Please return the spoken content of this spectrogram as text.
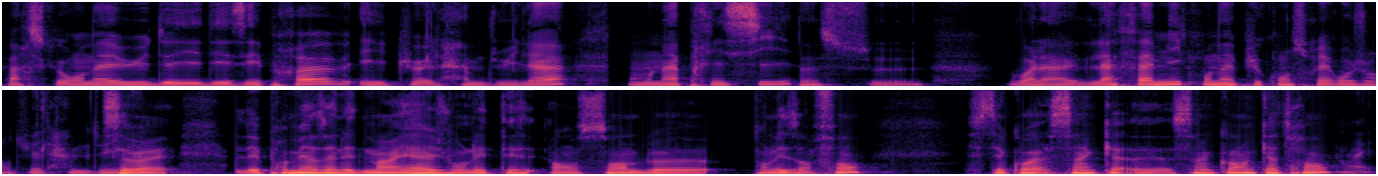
parce qu'on a eu des, des épreuves et que, alhamdoulilah, on apprécie euh, ce, voilà, la famille qu'on a pu construire aujourd'hui, alhamdoulilah. C'est vrai. Les premières années de mariage où on était ensemble euh, dans les enfants, c'était quoi 5, ans, 4 ans? Ouais.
